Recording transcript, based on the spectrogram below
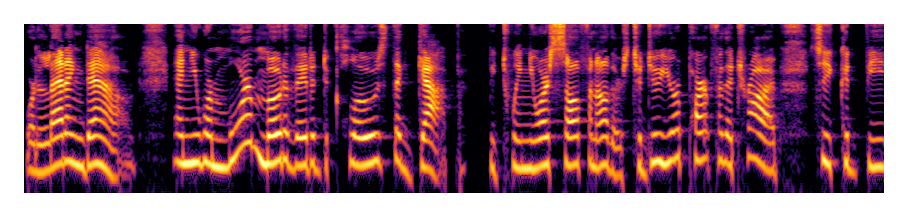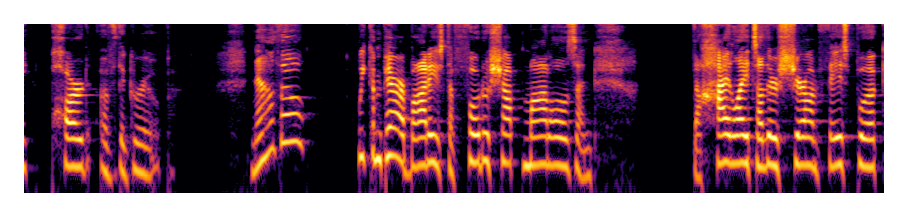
or letting down, and you were more motivated to close the gap between yourself and others, to do your part for the tribe so you could be part of the group. Now, though, we compare our bodies to Photoshop models and the highlights others share on Facebook,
